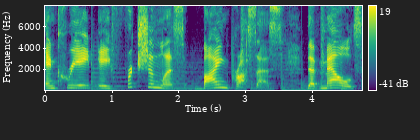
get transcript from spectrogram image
and create a frictionless buying process that melds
